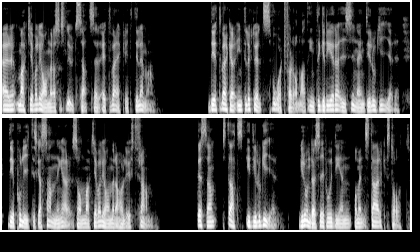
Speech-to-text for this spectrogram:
är machiavellianernas slutsatser ett verkligt dilemma. Det verkar intellektuellt svårt för dem att integrera i sina ideologier de politiska sanningar som machiavellianerna har lyft fram. Dessa statsideologier grundar sig på idén om en stark stat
